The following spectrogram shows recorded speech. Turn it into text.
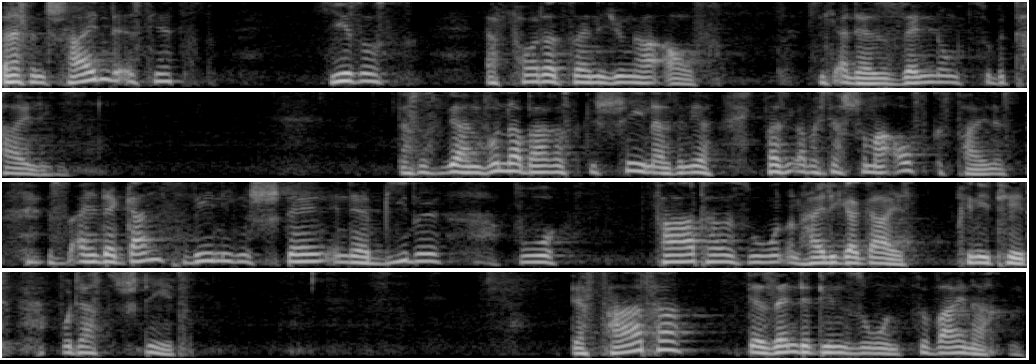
Und das Entscheidende ist jetzt, Jesus erfordert seine Jünger auf, sich an der Sendung zu beteiligen. Das ist ja ein wunderbares Geschehen. Also wenn ihr, ich weiß nicht, ob euch das schon mal aufgefallen ist. Es ist eine der ganz wenigen Stellen in der Bibel, wo Vater, Sohn und Heiliger Geist, Trinität, wo das steht. Der Vater, der sendet den Sohn zu Weihnachten.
